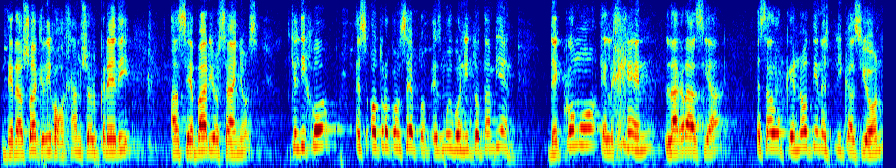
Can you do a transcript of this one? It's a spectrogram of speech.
de la que dijo Ham Kredi hace varios años, que él dijo, es otro concepto, es muy bonito también, de cómo el gen, la gracia, es algo que no tiene explicación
